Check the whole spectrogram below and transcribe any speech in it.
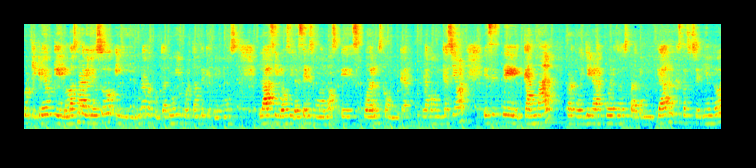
porque creo que lo más maravilloso y una facultad muy importante que tenemos las y los y los seres humanos es podernos comunicar. La comunicación es este canal para poder llegar a acuerdos, para comunicar lo que está sucediendo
